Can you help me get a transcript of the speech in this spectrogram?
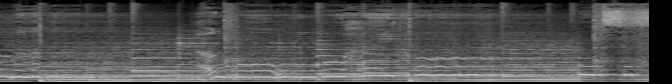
kasama ang buong buhay ko. Puso't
